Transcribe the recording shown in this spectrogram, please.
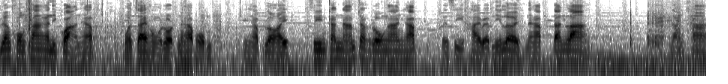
เรื่องโครงสร้างกันดีกว่านะครับ หัวใจของรถนะครับ ผมนี่ครับรอยซีนกันน้ำจากโรงงานครับ เป็นสีคายแบบนี้เลยนะครับ ด้านล่าง ด้านข้าง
